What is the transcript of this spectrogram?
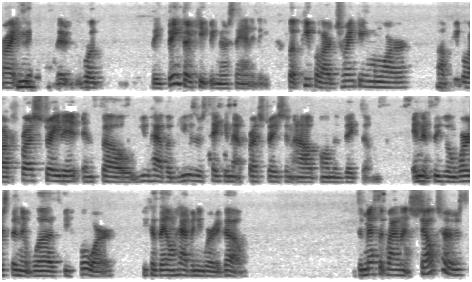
right? Yeah. well, they think they're keeping their sanity, but people are drinking more. Uh, people are frustrated, and so you have abusers taking that frustration out on the victims and it's even worse than it was before because they don't have anywhere to go. Domestic violence shelters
